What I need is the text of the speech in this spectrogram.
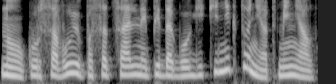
но курсовую по социальной педагогике никто не отменял.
